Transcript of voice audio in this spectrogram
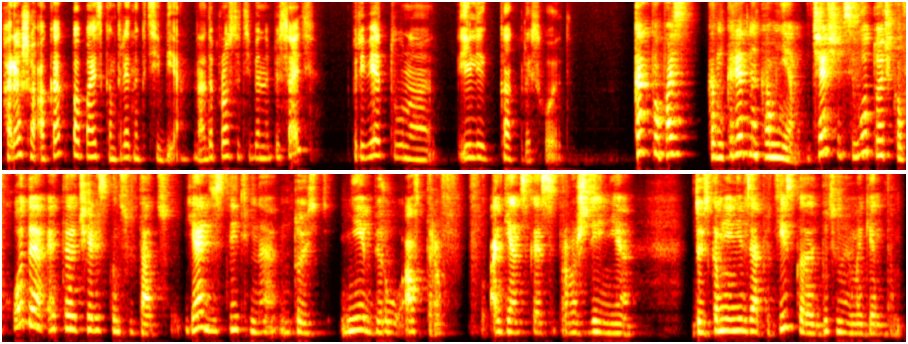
Хорошо, а как попасть конкретно к тебе? Надо просто тебе написать «Привет, Туна» или как происходит? Как попасть конкретно ко мне? Чаще всего точка входа — это через консультацию. Я действительно, ну, то есть не беру авторов в агентское сопровождение. То есть ко мне нельзя прийти и сказать «будь моим агентом».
